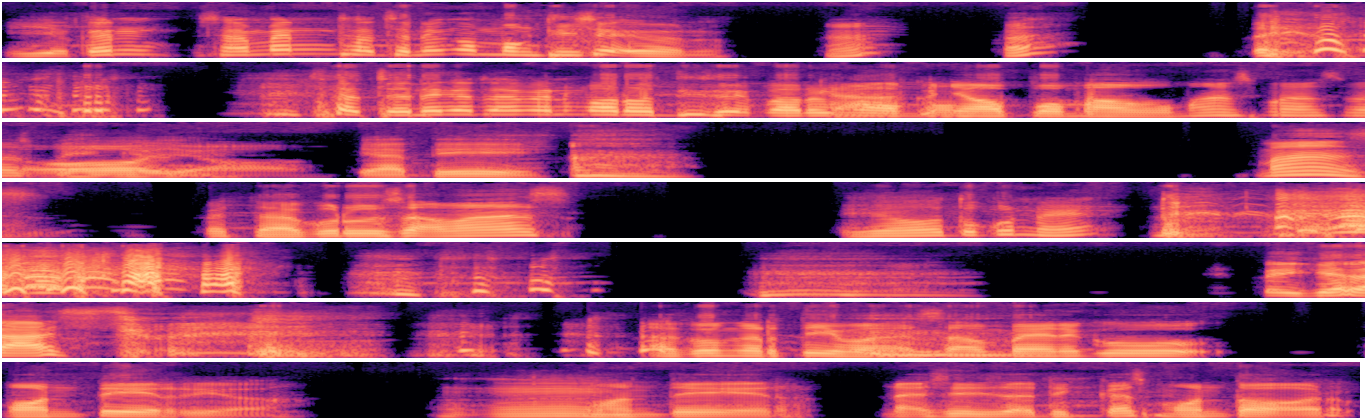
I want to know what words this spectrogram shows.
iya kan sampean sajane ngomong dhisik ngono. Hah? Hah? sajane kan sampean moro dhisik baru Enggak, aku ngomong. nyopo mau. Mas, Mas, Mas. Oh iya, hati-hati. Mas, sepeda aku rusak, Mas. Yo tuku nek. Bengkel asu. Aku ngerti, Mas. Sampean aku montir ya. Heeh. Montir. Nek sih digas motor.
